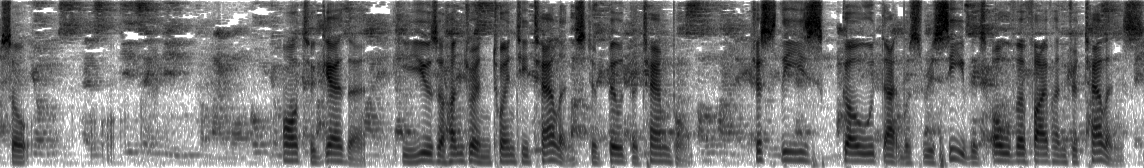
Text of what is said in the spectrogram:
So altogether, he used 120 talents to build the temple. Just these gold that was received is over 500 talents.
